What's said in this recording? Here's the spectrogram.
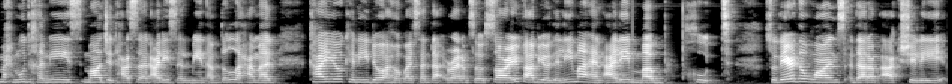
Mahmoud Khamis, Majid Hassan, Ali Salmin, Abdullah Hamad, Caio Canedo, I hope I said that right, I'm so sorry, Fabio De Lima, and Ali Mabkhout. So they're the ones that have actually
